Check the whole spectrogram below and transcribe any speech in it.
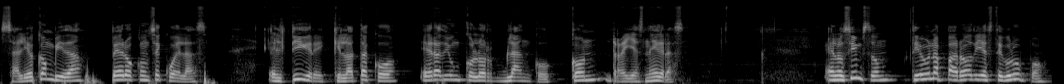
Salió con vida, pero con secuelas. El tigre que lo atacó era de un color blanco con rayas negras. En Los Simpson tiene una parodia este grupo,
